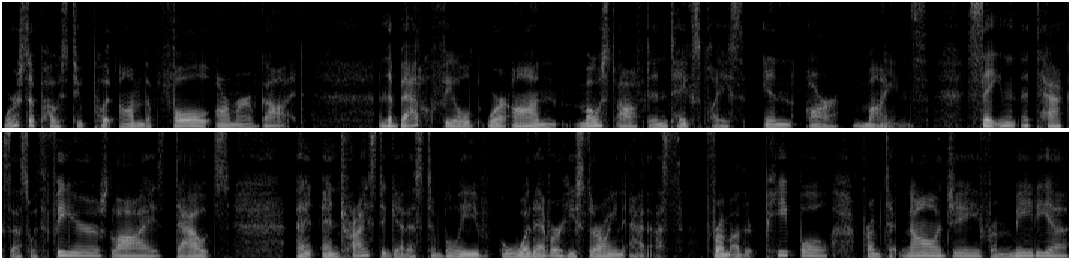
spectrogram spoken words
We're supposed to put on the full armor of God. And the battlefield we're on most often takes place in our minds. Satan attacks us with fears, lies, doubts, and, and tries to get us to believe whatever he's throwing at us from other people, from technology, from media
